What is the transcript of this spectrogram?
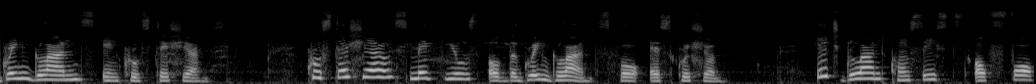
Green glands in crustaceans. Crustaceans make use of the green glands for excretion. Each gland consists of four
